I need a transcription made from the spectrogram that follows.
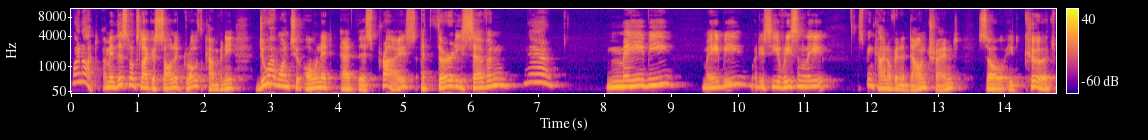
why not? I mean, this looks like a solid growth company. Do I want to own it at this price? At 37? Yeah, maybe, maybe. But you see, recently it's been kind of in a downtrend. So it could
